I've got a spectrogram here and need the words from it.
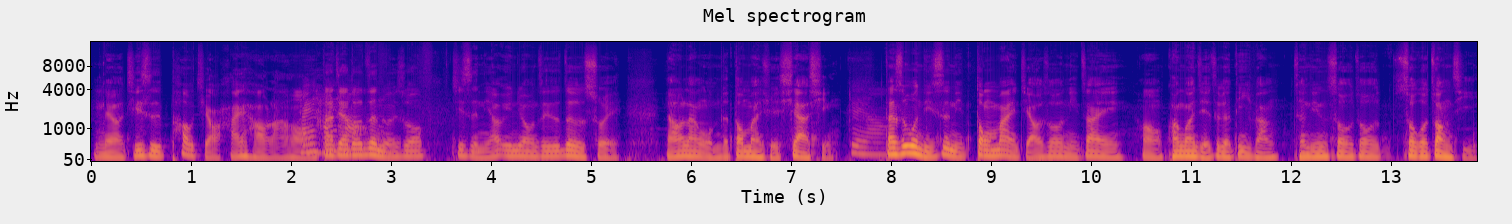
没有，其实泡脚还好啦哈，大家都认为说，即使你要运用这个热水。然后让我们的动脉血下行，对啊。但是问题是你动脉，假如说你在哦髋关节这个地方曾经受受受过撞击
